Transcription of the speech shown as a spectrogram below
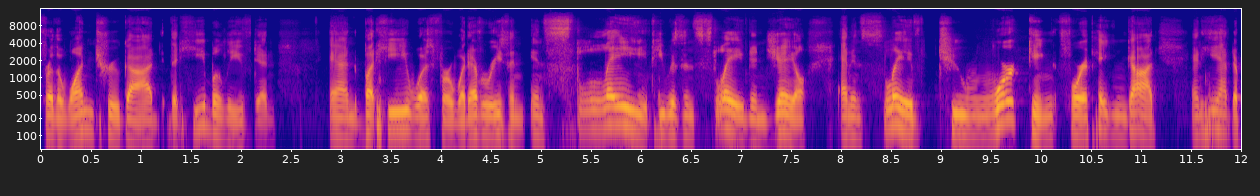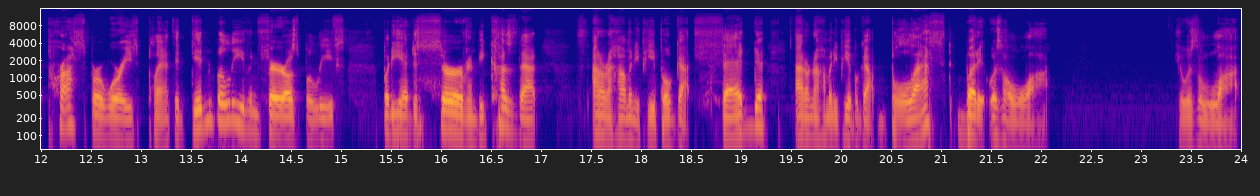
for the one true God that he believed in and but he was for whatever reason enslaved. He was enslaved in jail and enslaved to working for a pagan god and he had to prosper where he's planted. Didn't believe in pharaoh's beliefs but he had to serve and because of that i don't know how many people got fed. I don't know how many people got blessed but it was a lot. It was a lot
